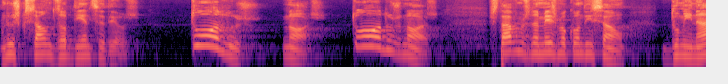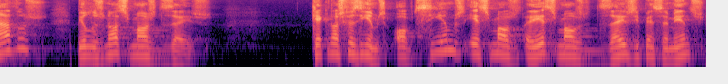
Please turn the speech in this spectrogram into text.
nos que são desobedientes a Deus. Todos nós, todos nós, estávamos na mesma condição, dominados pelos nossos maus desejos. O que é que nós fazíamos? Obedecíamos esses maus, a esses maus desejos e pensamentos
